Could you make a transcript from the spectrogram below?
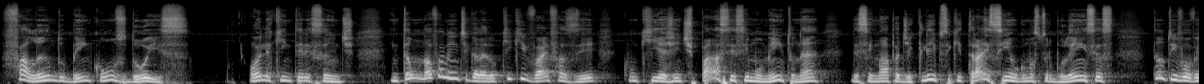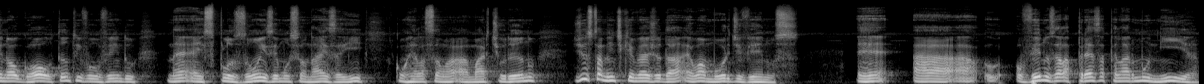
falando bem com os dois. Olha que interessante. Então, novamente, galera, o que, que vai fazer com que a gente passe esse momento, né, desse mapa de eclipse que traz sim algumas turbulências, tanto envolvendo algol, tanto envolvendo né, explosões emocionais aí com relação a, Marte e Urano. Justamente quem vai ajudar é o amor de Vênus. É a, a, o Vênus ela preza pela harmonia,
